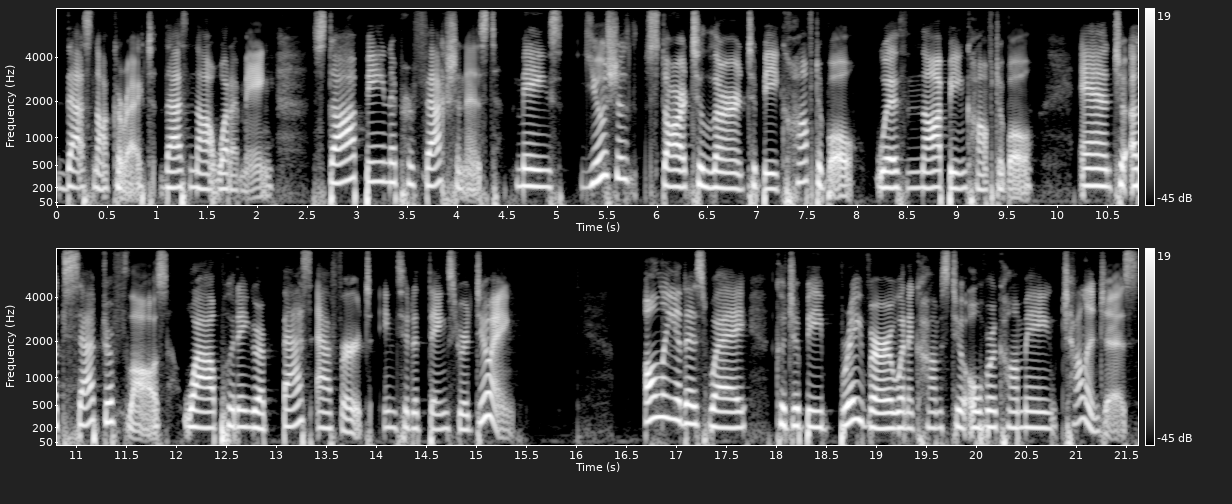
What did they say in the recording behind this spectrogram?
that's not correct. That's not what I mean. Stop being a perfectionist means you should start to learn to be comfortable with not being comfortable and to accept your flaws while putting your best effort into the things you're doing. Only in this way could you be braver when it comes to overcoming challenges.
